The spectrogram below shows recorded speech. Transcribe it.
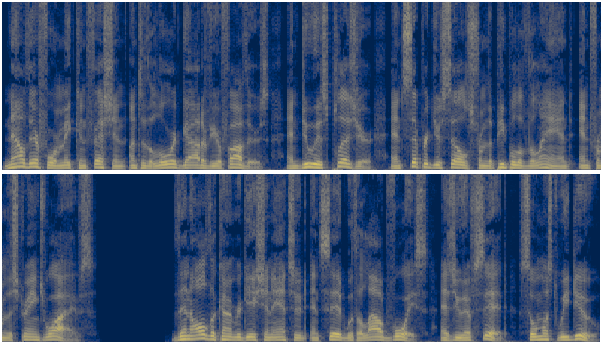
Now therefore make confession unto the Lord God of your fathers, and do his pleasure, and separate yourselves from the people of the land and from the strange wives. Then all the congregation answered and said with a loud voice, As you have said, so must we do.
